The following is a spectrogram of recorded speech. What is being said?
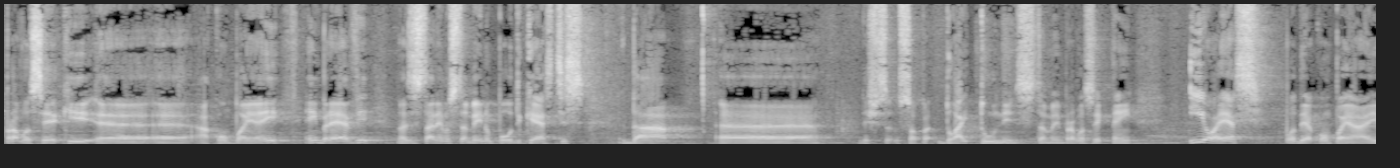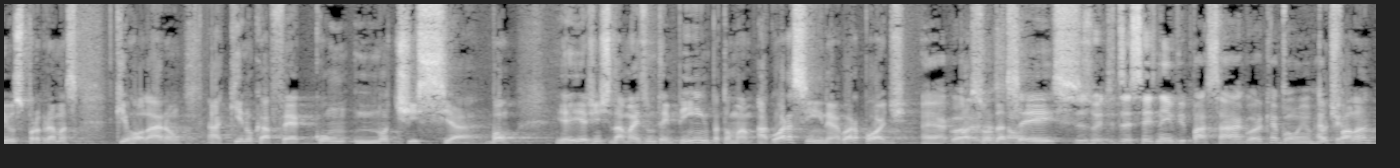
para você que é, é, acompanha aí. Em breve nós estaremos também no podcasts da é, deixa só pra, do iTunes também para você que tem iOS poder acompanhar aí os programas que rolaram aqui no Café com Notícia. Bom, e aí a gente dá mais um tempinho para tomar. Agora sim, né? Agora pode. É, agora Passou das seis. 18 e 16, nem vi passar, agora que é bom, hein? Tô te falando,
